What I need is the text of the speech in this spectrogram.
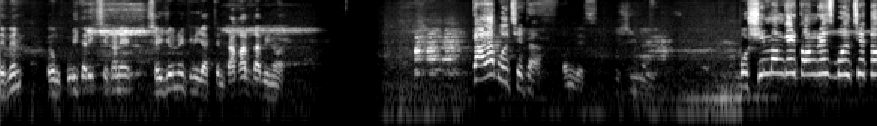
দেবেন এবং কুড়ি তারিখ সেখানে সেই জন্যই তিনি যাচ্ছেন টাকার দাবি নয়। কারা বলছে এটা? কংগ্রেস। পশ্চিমবঙ্গের কংগ্রেস বলছে তো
